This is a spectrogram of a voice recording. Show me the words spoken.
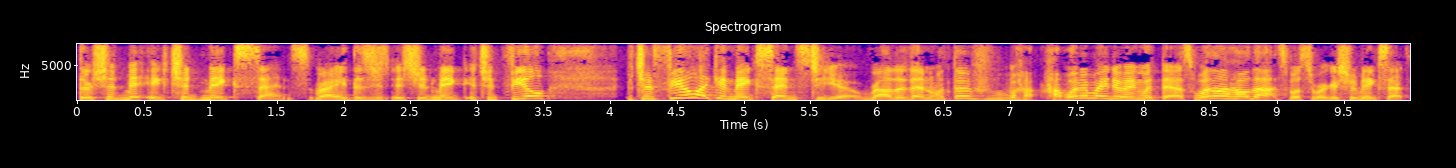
There should make it should make sense, right? This it should make it should feel it should feel like it makes sense to you rather than what the how, what am I doing with this? What how that's supposed to work? It should make sense.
